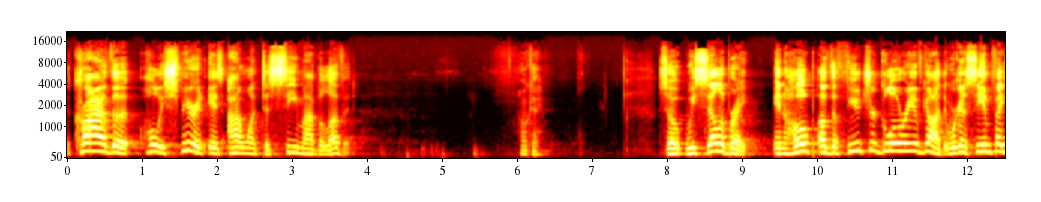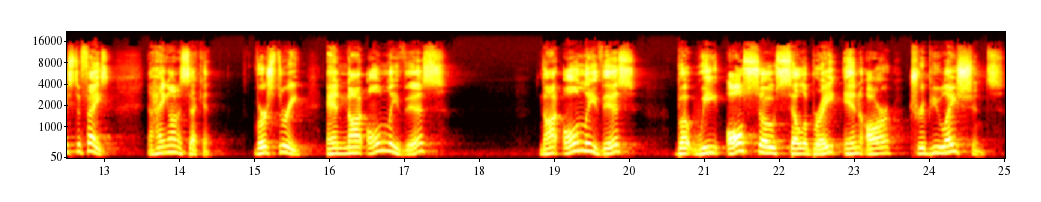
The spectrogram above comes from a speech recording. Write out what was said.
The cry of the Holy Spirit is, I want to see my beloved. Okay. So we celebrate in hope of the future glory of God, that we're going to see Him face to face. Now, hang on a second. Verse 3 And not only this, not only this, but we also celebrate in our tribulations.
